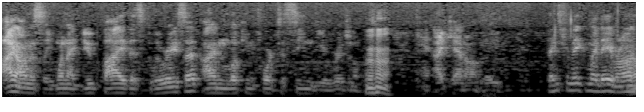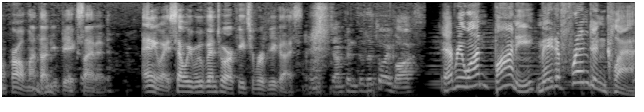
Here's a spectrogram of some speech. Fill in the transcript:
I honestly, when I do buy this Blu-ray set, I'm looking forward to seeing the original. hmm I cannot wait. Thanks for making my day, Ron. No problem. I thought you'd be excited. Anyway, shall we move into our feature review, guys? Let's jump into the toy box. Everyone, Bonnie made a friend in class.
